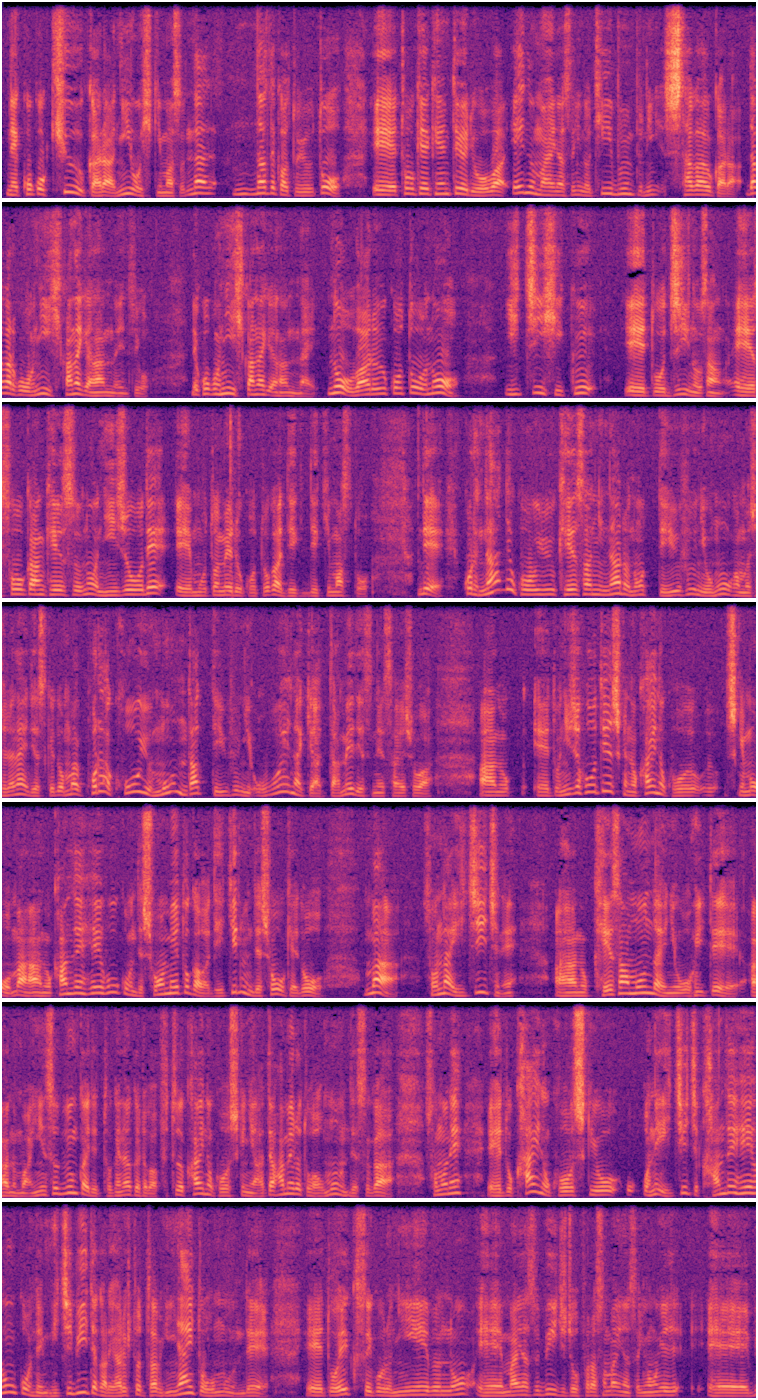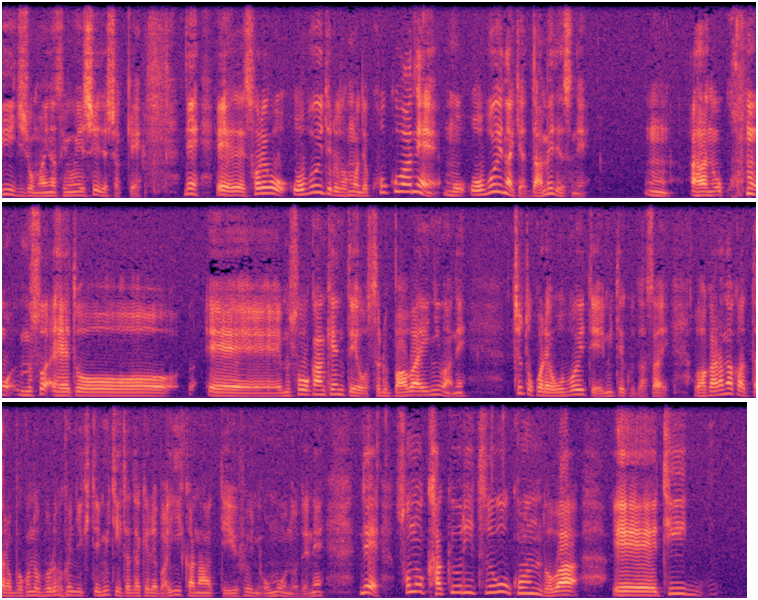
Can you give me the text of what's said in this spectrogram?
ね、ここ9から2を引きます。な、なぜかというと、えー、統計検定量は n-2 の t 分布に従うから。だからここ2引かなきゃなんないんですよ。で、ここ2引かなきゃなんないの割ることの1引くえーと、G の3、えー、相関係数の2乗で、えー、求めることができますと。で、これなんでこういう計算になるのっていうふうに思うかもしれないですけど、まあ、これはこういうもんだっていうふうに覚えなきゃダメですね、最初は。あの、えっ、ー、と、二次方程式の解の公式も、まあ、あの、完全平方根で証明とかはできるんでしょうけど、まあ、そんないちいちね、あの計算問題において、あのまあ因数分解で解けなければ普通解の公式に当てはめるとは思うんですが、そのね、えー、と解の公式ををね、いちいち完全平方根で導いてからやる人って多分いないと思うんで、え、ー、と、x イコール 2a 分の、えー、マイナス b 次乗プラスマイナス 4a、えー、b 次乗マイナス 4ac でしたっけ？で、えー、それを覚えてると思うんで、ここはね、もう覚えなきゃダメですね。うん、あのこの無相,、えーとえー、無相関検定をする場合にはね、ちょっとこれ覚えてみてください。わからなかったら僕のブログに来て見ていただければいいかなっていうふうに思うのでね。で、その確率を今度は、えー、t,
